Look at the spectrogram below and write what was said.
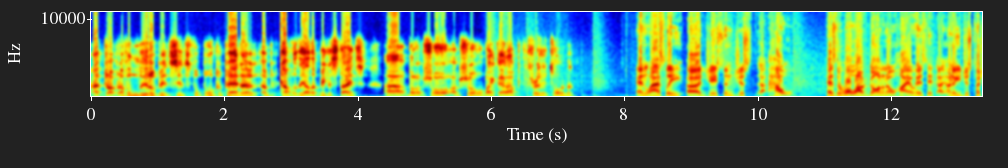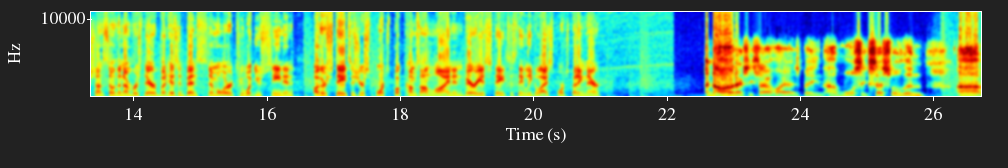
Uh, dropped off a little bit since football compared to a couple of the other bigger states, uh, but I'm sure I'm sure we'll make that up through the tournament. And lastly, uh, Jason, just how has the rollout gone in Ohio? Has it? I know you just touched on some of the numbers there, but has it been similar to what you've seen in other states as your sports book comes online in various states as they legalize sports betting there? Uh, no, I would actually say Ohio has been uh, more successful than uh,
